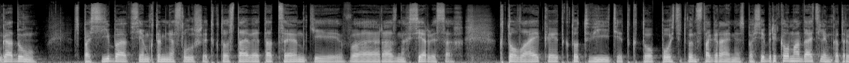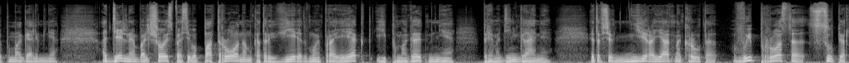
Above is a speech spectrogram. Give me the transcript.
году. Спасибо всем, кто меня слушает, кто ставит оценки в разных сервисах, кто лайкает, кто твитит, кто постит в Инстаграме. Спасибо рекламодателям, которые помогали мне. Отдельное большое спасибо патронам, которые верят в мой проект и помогают мне прямо деньгами. Это все невероятно круто. Вы просто супер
